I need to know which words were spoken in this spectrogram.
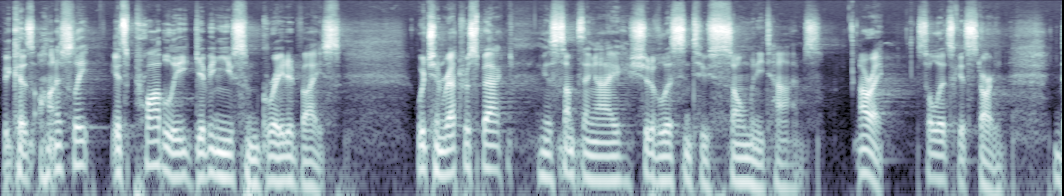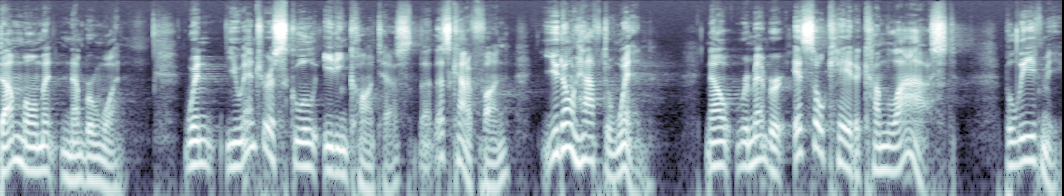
because honestly, it's probably giving you some great advice, which in retrospect is something I should have listened to so many times. All right, so let's get started. Dumb moment number one. When you enter a school eating contest, that's kind of fun, you don't have to win. Now, remember, it's okay to come last. Believe me,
